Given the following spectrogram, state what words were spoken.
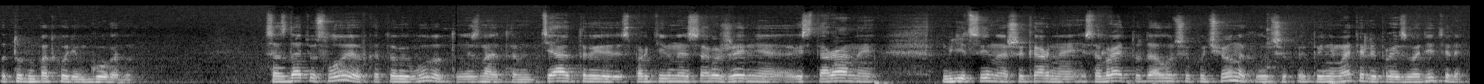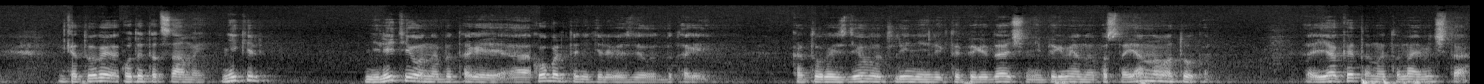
вот тут мы подходим к городу, создать условия, в которых будут, не знаю, там театры, спортивные сооружения, рестораны, медицина шикарная, и собрать туда лучших ученых, лучших предпринимателей, производителей, которые вот этот самый никель, не литий-ионная батарея, а кобальто-никелевые сделают батареи, которые сделают линии электропередач не а постоянного тока. Я к этому, это моя мечта.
